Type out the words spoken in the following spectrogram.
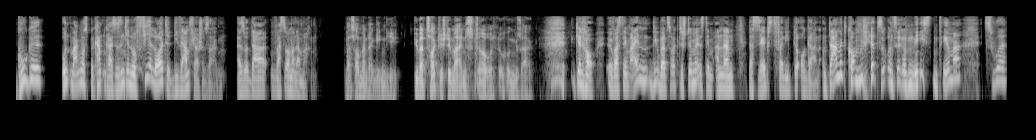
Google und Magnus Bekanntenkreis, es sind ja nur vier Leute, die Wärmflasche sagen. Also da, was soll man da machen? Was soll man da gegen die überzeugte Stimme eines Neurologen sagen? Genau. Was dem einen die überzeugte Stimme ist, dem anderen das selbstverliebte Organ. Und damit kommen wir zu unserem nächsten Thema, zur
